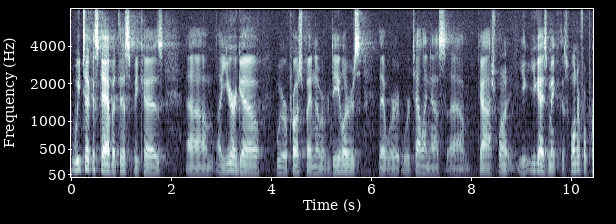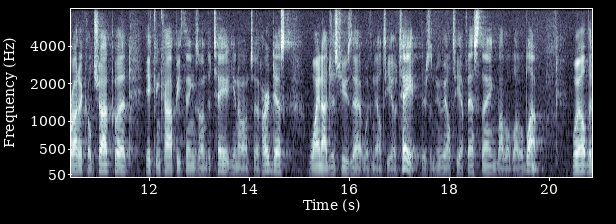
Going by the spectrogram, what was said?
we took a stab at this because um, a year ago we were approached by a number of dealers that were, were telling us, um, gosh, one, you, you guys make this wonderful product called ShotPut. It can copy things onto tape, you know, onto hard disk. Why not just use that with an LTO tape? There's a new LTFS thing, blah, blah, blah, blah, blah. Well, the,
